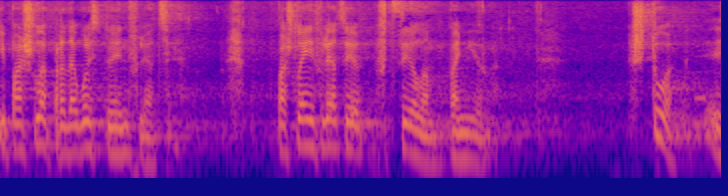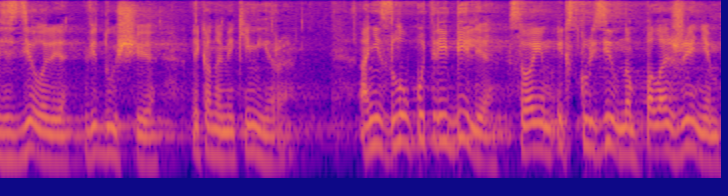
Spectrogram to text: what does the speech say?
И пошла продовольственная инфляция. Пошла инфляция в целом по миру. Что сделали ведущие экономики мира? Они злоупотребили своим эксклюзивным положением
